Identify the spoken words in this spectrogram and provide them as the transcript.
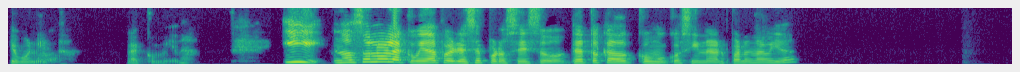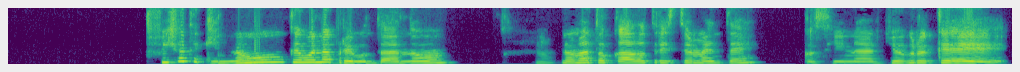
Qué bonito, la comida. Y no solo la comida, pero ese proceso. ¿Te ha tocado como cocinar para Navidad? Fíjate que no, qué buena pregunta, no. ¿No? No me ha tocado tristemente cocinar. Yo creo que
